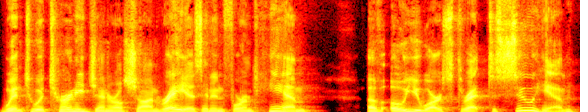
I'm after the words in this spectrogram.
went to Attorney General Sean Reyes and informed him of OUR's threat to sue him,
